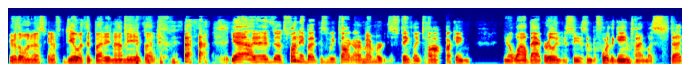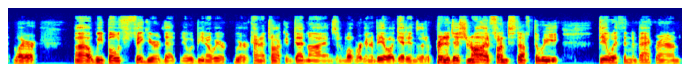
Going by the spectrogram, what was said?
you're the one that's gonna have to deal with it, buddy, not me. But yeah, it's, it's funny, but because we talk, I remember distinctly talking, you know, a while back, early in the season, before the game time was set, where uh, we both figured that it would be, you know, we were we were kind of talking deadlines and what we're going to be able to get into the print edition, all that fun stuff that we deal with in the background.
